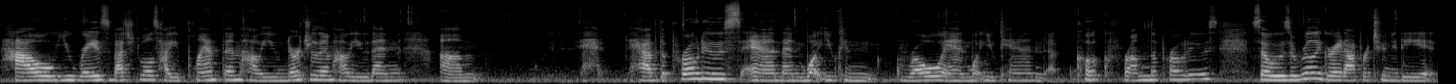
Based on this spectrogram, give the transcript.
how you raise vegetables, how you plant them, how you nurture them, how you then um, ha- have the produce and then what you can grow and what you can cook from the produce. So it was a really great opportunity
